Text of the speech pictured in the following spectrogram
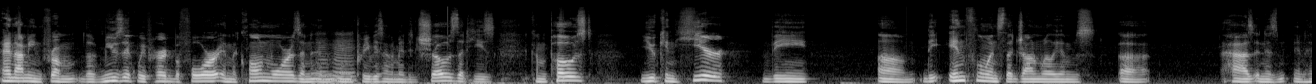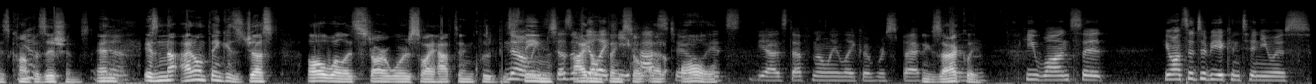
and I mean from the music we've heard before in the Clone Wars and in, in Mhm. previous animated shows that he's composed, you can hear the um, the influence that John Williams uh, has in his in his compositions, and Yeah. is not. I don't think is just oh well, it's Star Wars, so I have to include these no, themes. he doesn't I feel don't like think he so has at to. all. It's yeah, it's definitely like a respect. Exactly. He wants it. He wants it to be a continuous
